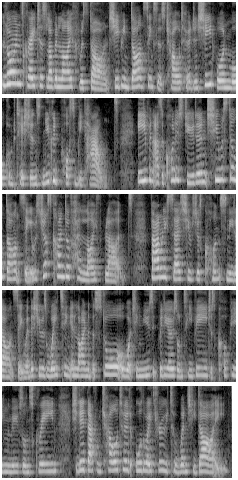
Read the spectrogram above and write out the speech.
Lauren's greatest love in life was dance. She'd been dancing since childhood and she'd won more competitions than you could possibly count. Even as a college student, she was still dancing. It was just kind of her lifeblood. Family said she was just constantly dancing, whether she was waiting in line at the store or watching music videos on TV, just copying the moves on screen. She did that from childhood all the way through to when she died.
